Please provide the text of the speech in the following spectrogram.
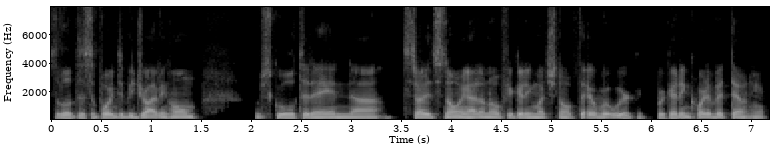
It's a little disappointing to be driving home from school today and uh, started snowing. I don't know if you're getting much snow up there, but we're we're getting quite a bit down here.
